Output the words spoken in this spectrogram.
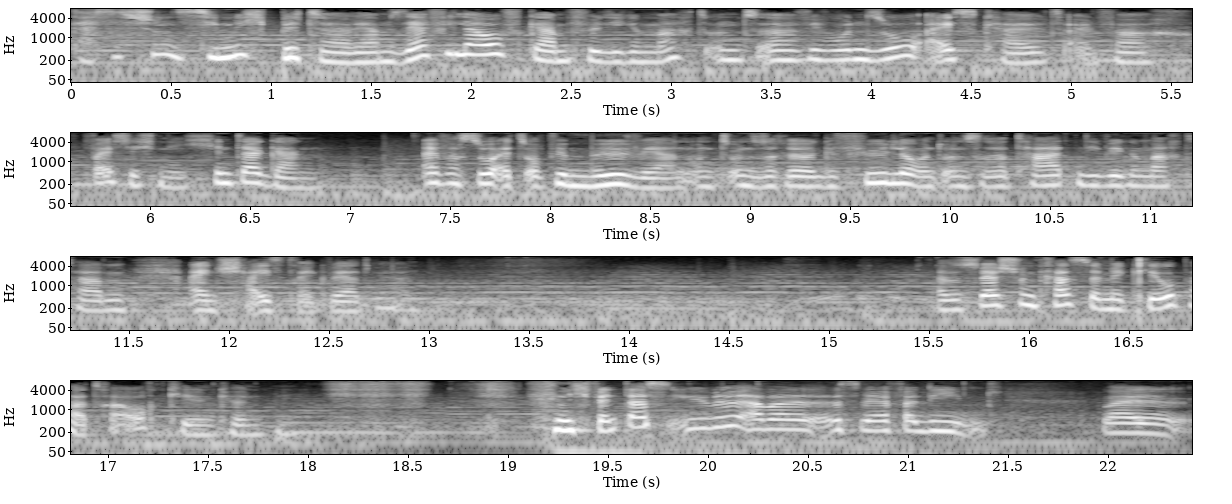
Das ist schon ziemlich bitter. Wir haben sehr viele Aufgaben für die gemacht und äh, wir wurden so eiskalt, einfach, weiß ich nicht, hintergangen. Einfach so, als ob wir Müll wären und unsere Gefühle und unsere Taten, die wir gemacht haben, ein Scheißdreck wert wären. Also es wäre schon krass, wenn wir Cleopatra auch killen könnten. ich fände das übel, aber es wäre verdient. Weil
